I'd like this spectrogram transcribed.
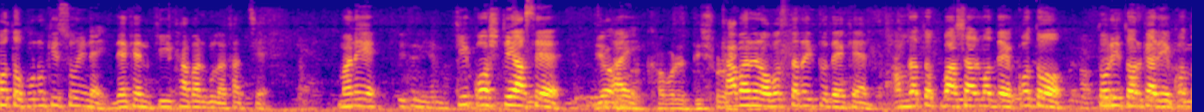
মতো কোনো কিছুই নাই। দেখেন কি খাবারগুলা খাচ্ছে। মানে কি কষ্টে আছে ভাই। খাবারের অবস্থাটা একটু দেখেন। আমরা তো বাসার মধ্যে কত তরি তরকারি কত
